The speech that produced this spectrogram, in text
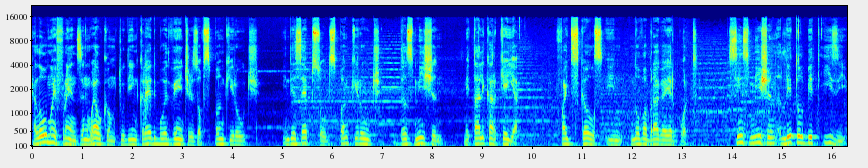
Hello my friends and welcome to the incredible adventures of Spunky Roach. In this episode, Spunky Roach does mission Metallic Archaea, fight skulls in Nova Braga airport. Since mission a little bit easy,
